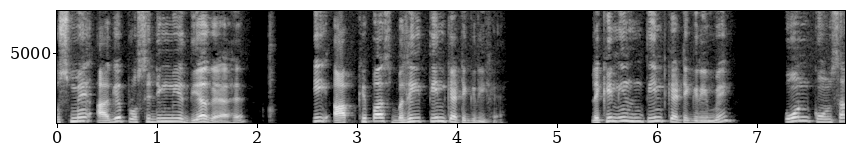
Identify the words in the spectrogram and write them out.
उसमें आगे प्रोसीडिंग में ये दिया गया है कि आपके पास भले ही तीन कैटेगरी है, लेकिन इन तीन कैटेगरी में कौन कौन सा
